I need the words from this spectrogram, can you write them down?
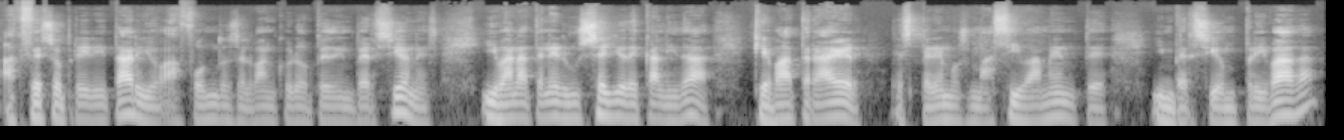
acceso prioritario a fondos del Banco Europeo de Inversiones y van a tener un sello de calidad que va a traer, esperemos masivamente, inversión privada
